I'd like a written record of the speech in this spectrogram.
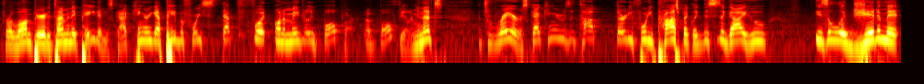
for a long period of time and they paid him. Scott Kingery got paid before he stepped foot on a major league ballpark, a ball field. I mean, that's that's rare. Scott Kingery was a top 30, 40 prospect. Like this is a guy who is a legitimate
